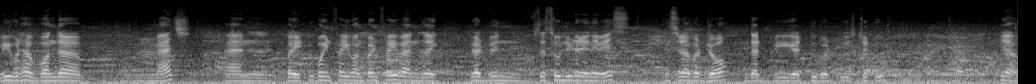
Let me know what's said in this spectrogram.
we would have won the match and by 2.5, 1.5, and like we had been the sole leader anyways. Instead of a draw that we get two but two is to two. Yeah,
